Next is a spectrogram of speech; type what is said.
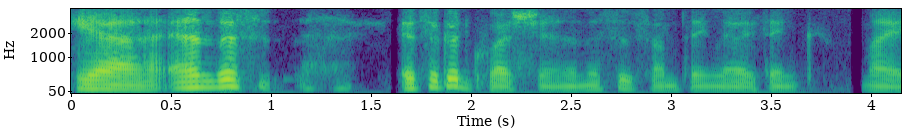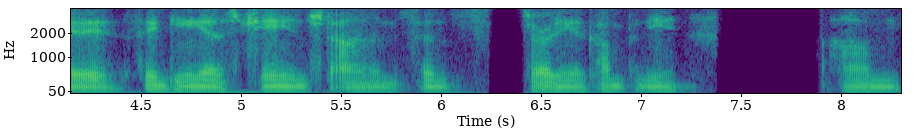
yeah, and this it's a good question, and this is something that I think my thinking has changed on since starting a company. Um,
